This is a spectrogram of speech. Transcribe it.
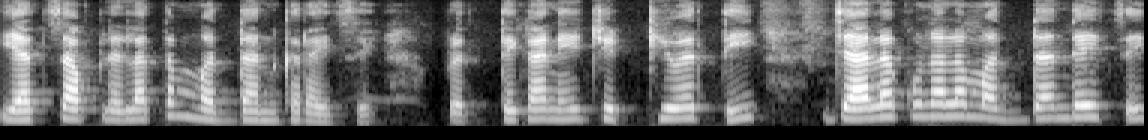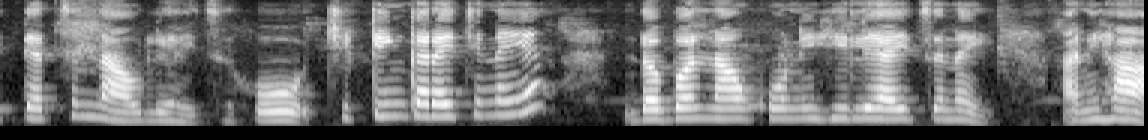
याचं आपल्याला आता मतदान करायचं आहे प्रत्येकाने चिठ्ठीवरती ज्याला कुणाला मतदान द्यायचं आहे त्याचं नाव लिहायचं. हो चिटिंग करायची नाही आहे डबल नाव कोणीही लिहायचं नाही. आणि हा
